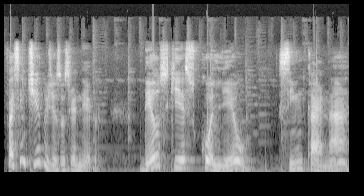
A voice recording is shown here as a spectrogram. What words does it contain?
Faz sentido Jesus ser negro. Deus que escolheu se encarnar,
